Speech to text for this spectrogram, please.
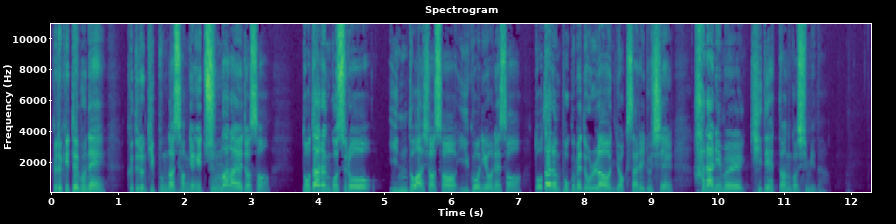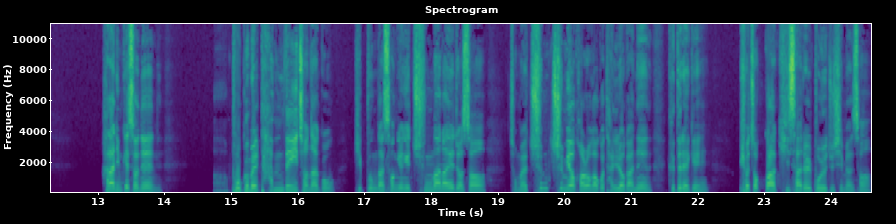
그렇기 때문에 그들은 기쁨과 성령이 충만하여져서 또 다른 곳으로 인도하셔서 이고니온에서 또 다른 복음의 놀라운 역사를 이루실 하나님을 기대했던 것입니다. 하나님께서는 어, 복음을 담대히 전하고 기쁨과 성령이 충만하여져서 정말 춤추며 걸어가고 달려가는 그들에게 표적과 기사를 보여주시면서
